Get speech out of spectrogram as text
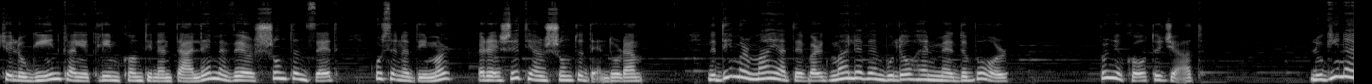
Kjo luginë ka një klimë kontinentale me verë shumë të nxehtë, kurse në dimër, reshjet janë shumë të dendura. Në dimër majat e vargmaleve mbulohen me dëborë, për një kohë të gjatë. Lugina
